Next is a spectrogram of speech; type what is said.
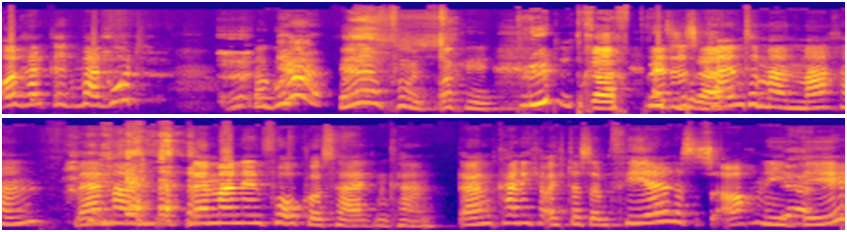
Und hat, war gut? War gut? Ja, cool, okay. Blütenpracht, Also das Blütenpracht. könnte man machen, wenn man, wenn man den Fokus halten kann. Dann kann ich euch das empfehlen. Das ist auch eine Ja. Idee.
